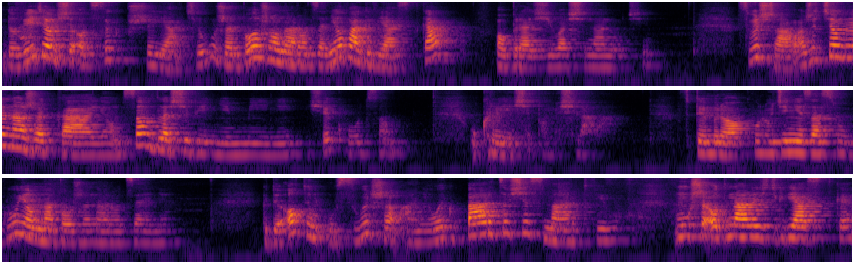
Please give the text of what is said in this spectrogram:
dowiedział się od swych przyjaciół, że bożonarodzeniowa gwiazdka obraziła się na ludzi. Słyszała, że ciągle narzekają, są dla siebie niemili i się kłócą. Ukryje się, pomyślała. W tym roku ludzie nie zasługują na Boże Narodzenie. Gdy o tym usłyszał aniołek, bardzo się zmartwił. Muszę odnaleźć gwiazdkę.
